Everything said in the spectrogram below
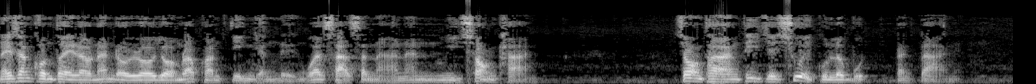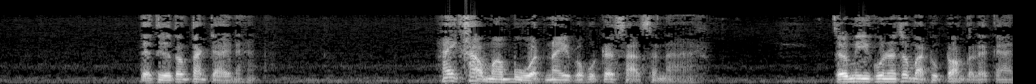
ในสังคมไทยเรานั้นเราเรายอมรับความจริงอย่างหนึ่ง ว่าศาสนานั้นมีช่องทาง ช่องทางที่จะช่วยกุลบุตรต่างๆเนี่ยแต่เธอต้องตั้งใจนะฮะให้เข้ามาบวชในพระพุทธศาสนา เธอมีคุณสมบัติถูกต้องก็แล้วกัน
